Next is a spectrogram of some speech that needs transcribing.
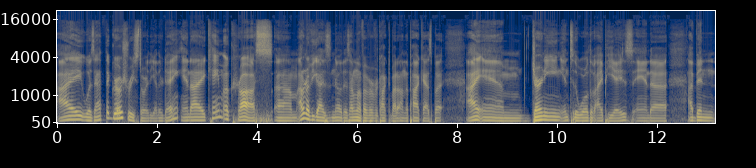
I was at the grocery store the other day and I came across um, I don't know if you guys know this. I don't know if I've ever talked about it on the podcast, but I am journeying into the world of IPAs and uh, I've been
